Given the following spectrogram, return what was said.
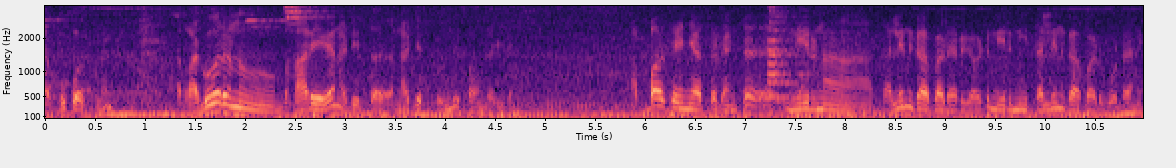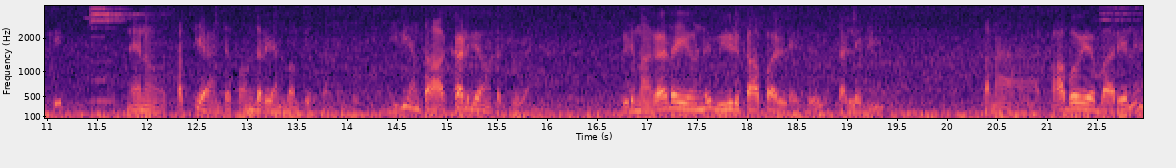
డబ్బు కోసమే రఘువరను భార్యగా నటించ నటిస్తుంది సౌందర్య. అబ్బాస్ ఏం చేస్తాడంటే మీరు నా తల్లిని కాపాడారు కాబట్టి మీరు మీ తల్లిని కాపాడుకోవడానికి నేను సత్య అంటే సౌందర్యాన్ని పంపిస్తానంటే. ఇది ఎంత ఆక్కాడిగా ఉంటుంది చూడండి. వీడు మగాడై ఉండి వీడు కాపాడలేదు తల్లిని. తన కాబోయే భార్యని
